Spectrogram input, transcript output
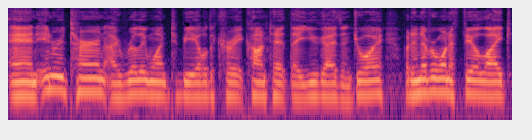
And in return, I really want to be able to create content that you guys enjoy, but I never want to feel like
